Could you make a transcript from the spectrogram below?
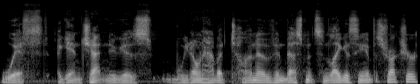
with again Chattanooga's we don't have a ton of investments in legacy infrastructure,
